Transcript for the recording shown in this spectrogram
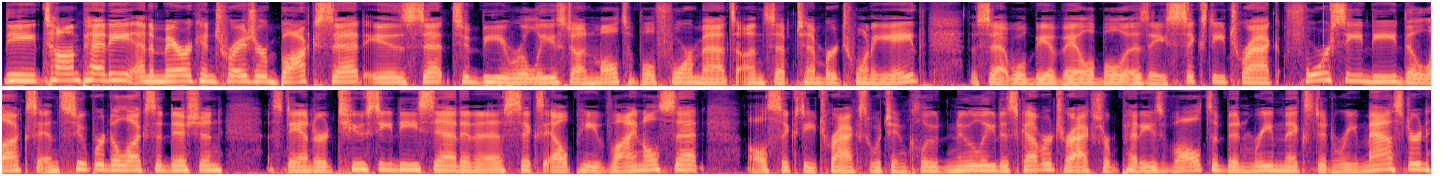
The Tom Petty and American Treasure box set is set to be released on multiple formats on September 28th. The set will be available as a 60 track 4 CD deluxe and super deluxe edition, a standard 2 CD set, and a 6 LP vinyl set. All 60 tracks, which include newly discovered tracks from Petty's vault, have been remixed and remastered.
